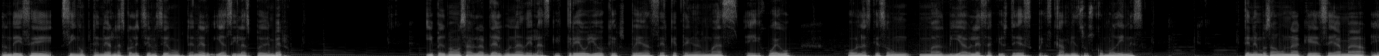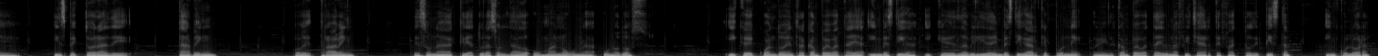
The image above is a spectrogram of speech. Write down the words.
donde dice sin obtener, las colecciones sin obtener y así las pueden ver. Y pues vamos a hablar de algunas de las que creo yo que puedan ser que tengan más eh, juego o las que son más viables a que ustedes pues, cambien sus comodines. Tenemos a una que se llama eh, inspectora de Taven o de Traven. Es una criatura soldado humano, una 1-2. Y que cuando entra al campo de batalla investiga. Y que es la habilidad de investigar que pone en el campo de batalla una ficha de artefacto de pista incolora.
